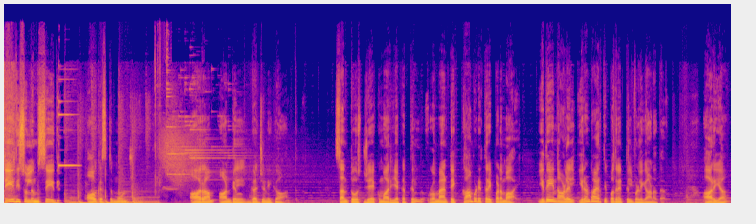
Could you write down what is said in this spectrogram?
தேதி சொல்லும் செய்தி. ஆகஸ்ட் மூன்று ஆறாம் ஆண்டில் கஜினிகாந்த். சந்தோஷ் ஜெயக்குமார் இயக்கத்தில் ரொமான்டிக் காமெடி திரைப்படமாய் இதே நாளில் இரண்டாயிரத்தி பதினெட்டில் வெளியானது. ஆர்யா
